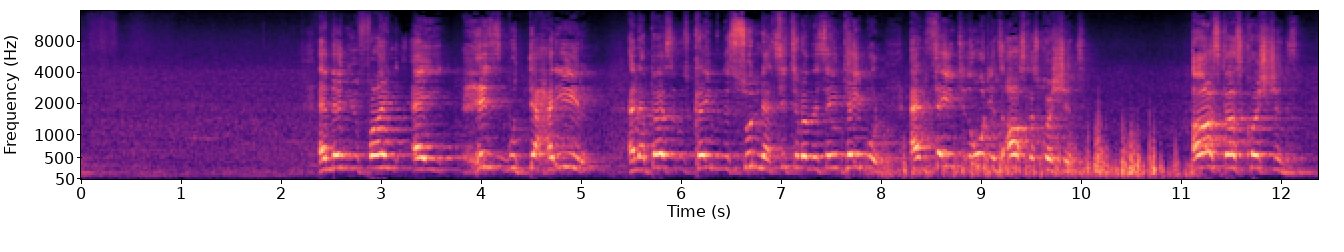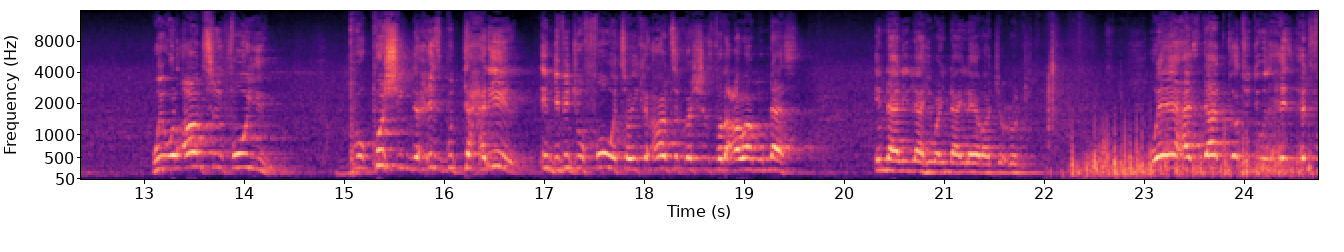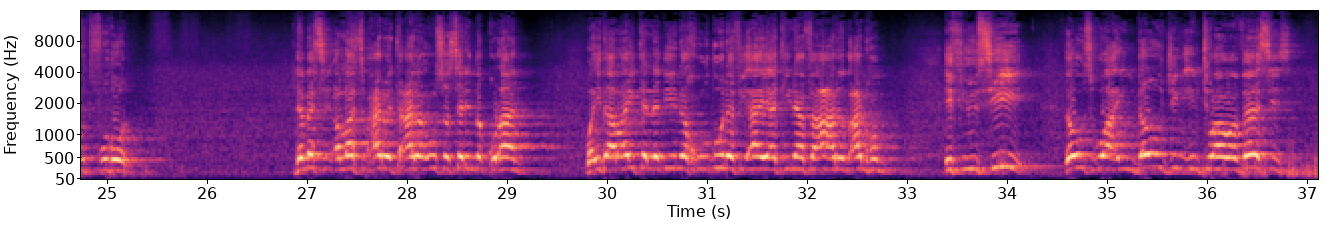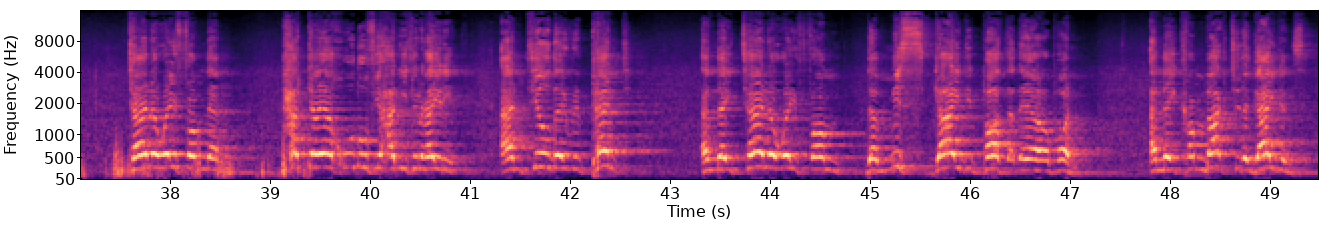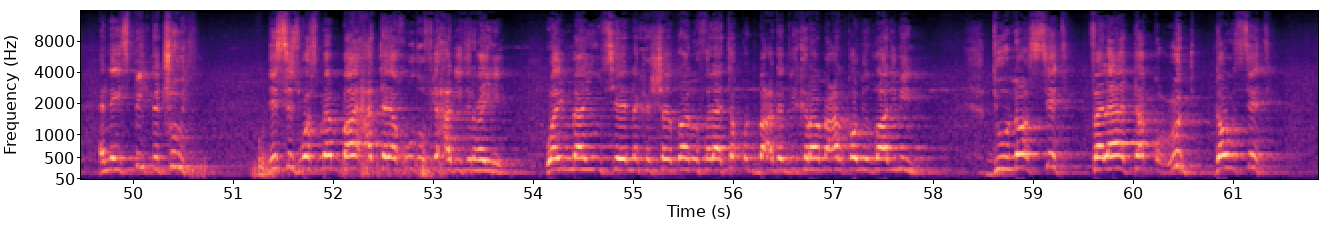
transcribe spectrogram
And then you find a Hizb tahrir and a person who's claiming the Sunnah sitting on the same table and saying to the audience, ask us questions. Ask us questions. We will answer it for you. P- pushing the Hizb tahrir individual forward so he can answer questions for the Awam nas. Inna lillahi wa inna ilayhi raji'un. Where has that got to do with Hilf al-Fudul? The message Allah subhanahu wa ta'ala also said in the Quran, وَإِذَا رَأَيْتَ الَّذِينَ يَخُوضُونَ فِي آيَاتِنَا فَأَعْرِضْ عَنْهُمْ If you see those who are indulging into our verses, turn away from them. حَتَّى يَخُوضُوا فِي حَدِيثٍ غَيْرِ Until they repent and they turn away from the misguided path that they are upon. And they come back to the guidance and they speak the truth. This is what's meant by حتى يخوضوا في حديث غيري وإما ينسينك الشيطان فلا تقعد بعد الذكرى مع القوم الظالمين Do not sit فلا تقعد Don't sit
